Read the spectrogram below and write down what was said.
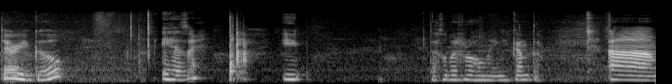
There you go es ese. Y está súper rojo, me encanta. Ah,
